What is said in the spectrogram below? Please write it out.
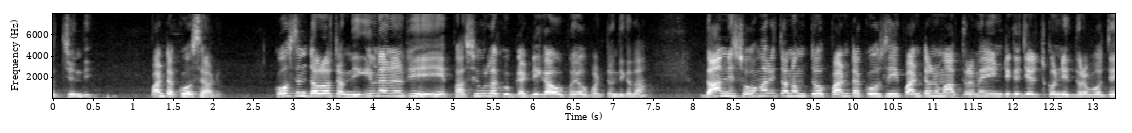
వచ్చింది పంట కోసాడు. కోసిన తర్వాత మిగిలినది పశువులకు గడ్డిగా ఉపయోగపడుతుంది కదా దాన్ని సోమరితనంతో పంట కోసి పంటను మాత్రమే ఇంటికి చేర్చుకొని నిద్రపోతే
